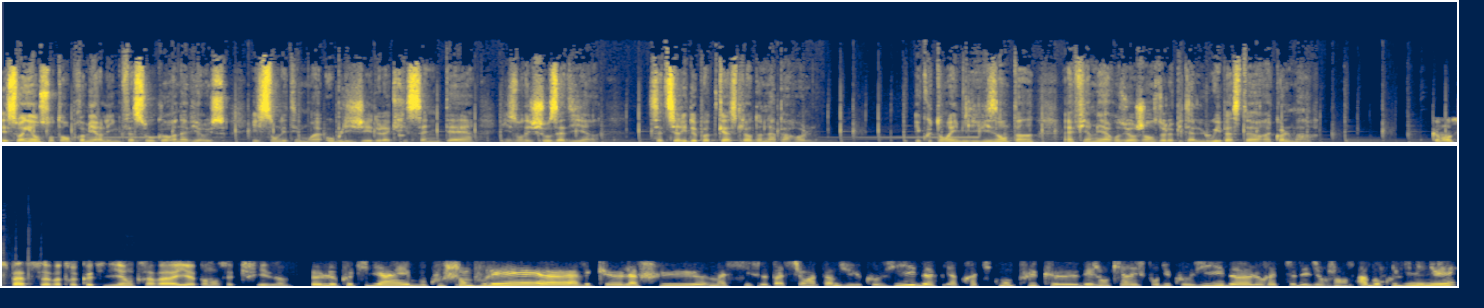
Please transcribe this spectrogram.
Les soignants sont en première ligne face au coronavirus. Ils sont les témoins obligés de la crise sanitaire. Ils ont des choses à dire. Cette série de podcasts leur donne la parole. Écoutons Émilie Visantin, infirmière aux urgences de l'hôpital Louis Pasteur à Colmar. Comment se passe votre quotidien au travail pendant cette crise? Le quotidien est beaucoup chamboulé euh, avec euh, l'afflux massif de patients atteints du Covid. Il y a pratiquement plus que des gens qui arrivent pour du Covid. Le reste des urgences a beaucoup diminué.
